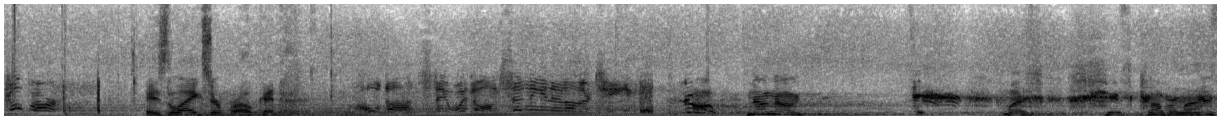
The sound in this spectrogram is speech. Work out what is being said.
Cooper! His legs are broken. Hold on, stay with him. I'm sending in another team. No, no, no. Was She's compromised.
